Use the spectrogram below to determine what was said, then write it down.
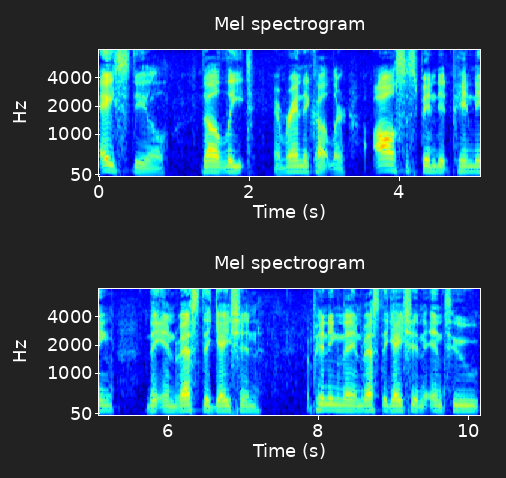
Ace Steel, The Elite, and Brandon Cutler all suspended pending the investigation, pending the investigation into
